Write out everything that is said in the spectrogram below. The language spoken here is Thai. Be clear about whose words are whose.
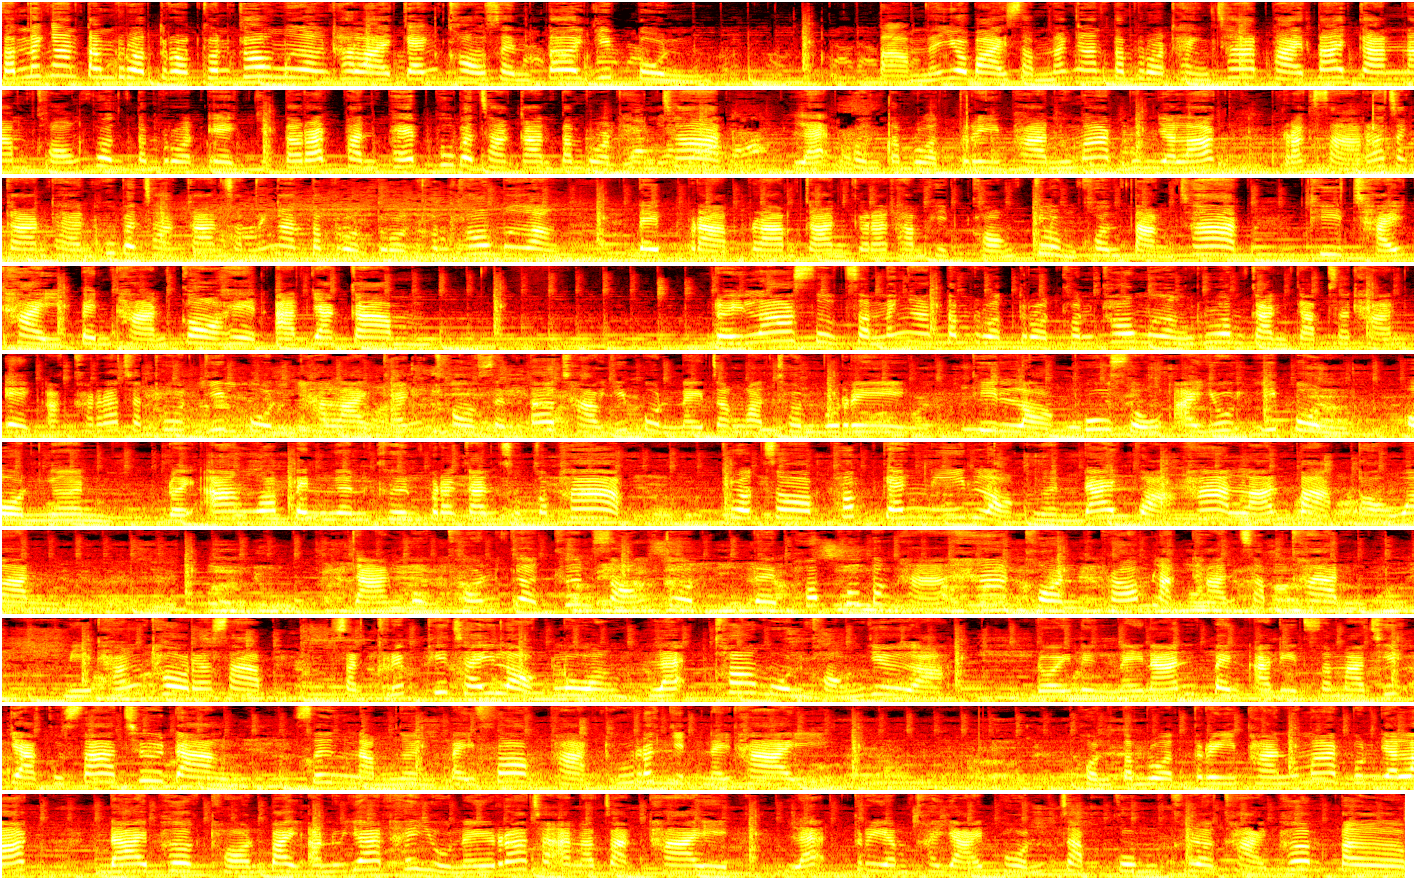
Speaker 1: สำนักงานตำรวจตรวจคนเข้าเมืองทลายแก๊ง call center ญี่ปุ่น ตามนโยบายสำนักงานตำรวจแห่งชาติภายใต้การนำของพลตำรวจเอกกิตรัตน์พันเพชรผู้บัญชาการตำรวจแห่งชาติ และพลตำรวจตรีพานุมาตรบุญยลักษณ์รักษาราชการแทนผู้บัญชาการสำนักงานตำรวจตรวจคนเข้าเมือง ได้ปราบปรามการกระทำผิดของกลุ่มคนต่างชาติ ที่ใช้ไทยเป็นฐานก่อเหตุอาชญากรรม โดยล่าสุดสำนักงานตำรวจตรวจคนเข้าเมืองร่วมกันกับสถานเอกอัครราชทูตญี่ปุ่นทลายแก๊งคอลเซ็นเตอร์ชาวญี่ปุ่นในจังหวัดชนบุรี ที่หลอกผู้สูงอายุญี่ปุ่น โอนเงิน โดยอ้างว่าเป็นเงินคืนประกันสุขภาพ ตรวจสอบพบแก๊งนี้หลอกเงินได้กว่า 5 ล้านบาทต่อวัน การบุกค้นเกิดขึ้น 2 จุด โดยพบผู้ต้องหา 5 คนพร้อมหลักฐานสำคัญ มีทั้งโทรศัพท์ สคริปต์ที่ใช้หลอกลวง และข้อมูลของเหยื่อ โดยหนึ่งในนั้นเป็นอดีตสมาชิกยากุซ่าชื่อดัง ซึ่งนำเงินไปฟอกผ่านธุรกิจในไทยผลตำรวจตรีพานุมาตรบุญยลักษณ์ได้เพิกถอนใบอนุญาตให้อยู่ในราชอาณาจักรไทย และเตรียมขยายผลจับกลุ่มเครือข่ายเพิ่มเติม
